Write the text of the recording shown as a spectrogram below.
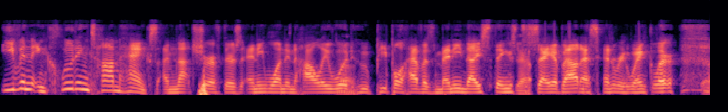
even including Tom Hanks, I'm not sure if there's anyone in Hollywood no. who people have as many nice things yeah. to say about as Henry Winkler. Yeah.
